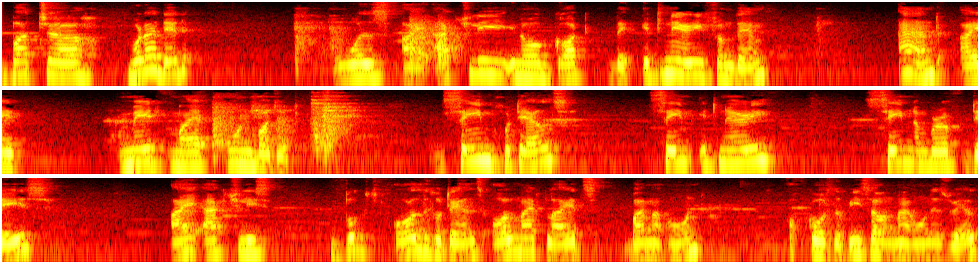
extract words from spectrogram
But uh, what I did was I actually you know got the itinerary from them and I made my own budget. Same hotels same itinerary same number of days. I actually booked all the hotels all my flights by my own. Of course the visa on my own as well.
